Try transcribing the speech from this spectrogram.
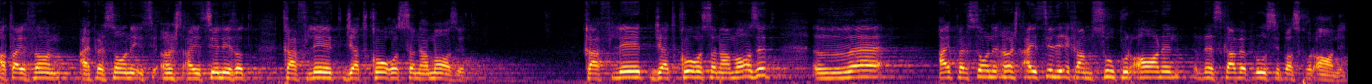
Ata i thon, ai personi është ai i cili thot ka flejt gjatë kohës së namazit. Ka flejt gjatë kohës së namazit dhe ai personi është ai i cili e ka msu Kur'anin dhe s'ka vepru sipas Kur'anit.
